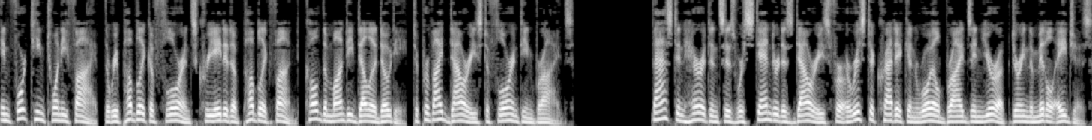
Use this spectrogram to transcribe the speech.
In 1425, the Republic of Florence created a public fund, called the Monte delle Doti, to provide dowries to Florentine brides. Vast inheritances were standard as dowries for aristocratic and royal brides in Europe during the Middle Ages.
